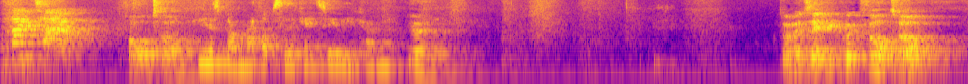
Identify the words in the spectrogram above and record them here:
Photo. Photo. You just gone right up to the K2 with your camera. Yeah. Do you want me to take a quick photo?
